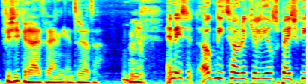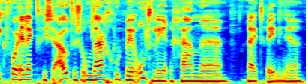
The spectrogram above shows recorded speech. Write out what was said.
fysieke rijtraining in te zetten. Ja. En is het ook niet zo dat jullie heel specifiek voor elektrische auto's, om daar goed mee om te leren gaan, eh rijtrainingen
